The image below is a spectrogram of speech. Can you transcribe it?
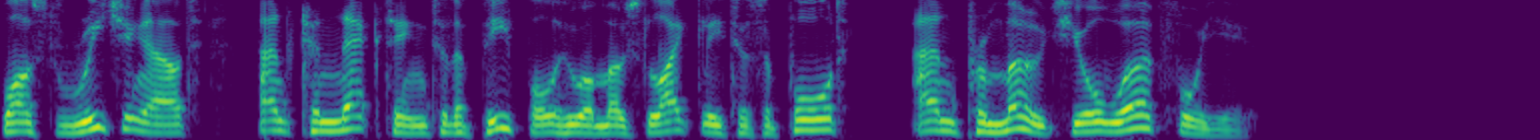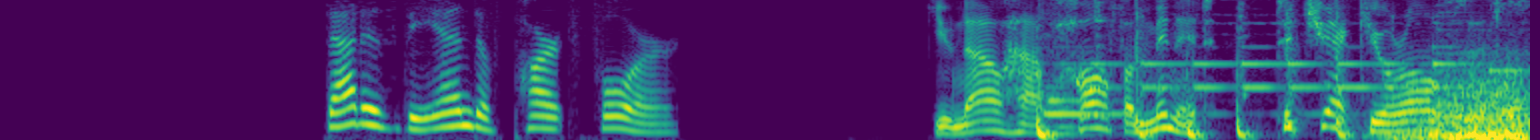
whilst reaching out and connecting to the people who are most likely to support and promote your work for you. That is the end of part 4. You now have half a minute to check your answers.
